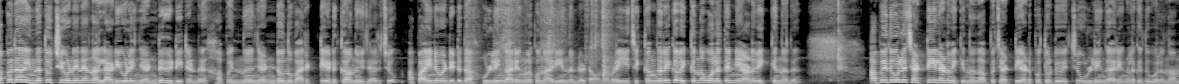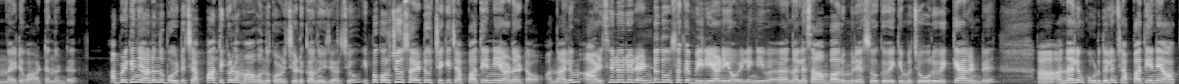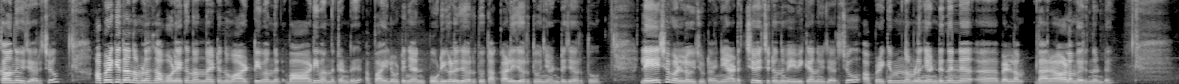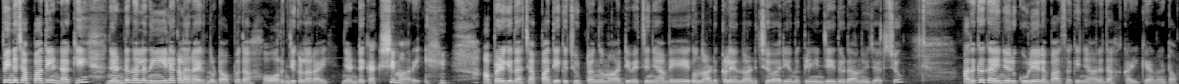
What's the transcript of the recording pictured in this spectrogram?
അപ്പോൾ ഇതാ ഇന്നത്തെ ഉച്ചയൂണിനെ നല്ല അടിപൊളി ഞണ്ട് കിട്ടിയിട്ടുണ്ട്. അപ്പോൾ ഇന്ന് ഞണ്ടൊന്ന് വരട്ടിയെടുക്കാമെന്ന് വിചാരിച്ചു. അപ്പോൾ അതിന് വേണ്ടിയിട്ട് ഇതാ ഉള്ളിയും കാര്യങ്ങളൊക്കെ ഒന്ന് അരിയുന്നുണ്ട് കേട്ടോ. നമ്മൾ ഈ ചിക്കൻ കറിയൊക്കെ വെക്കുന്ന പോലെ തന്നെയാണ് വെക്കുന്നത്. അപ്പോൾ ഇതുപോലെ ചട്ടിയിലാണ് വെക്കുന്നത്. അപ്പോൾ ചട്ടി അടുപ്പത്തോട്ട് വെച്ച് ഉള്ളിയും കാര്യങ്ങളൊക്കെ ഇതുപോലെ നന്നായിട്ട് വാട്ടുന്നുണ്ട്. അപ്പോഴേക്കും ഞാനൊന്ന് പോയിട്ട് ചപ്പാത്തിക്കുള്ള മാവൊന്ന് കുഴച്ചെടുക്കാമെന്ന് വിചാരിച്ചു. ഇപ്പോൾ കുറച്ച് ദിവസമായിട്ട് ഉച്ചയ്ക്ക് ചപ്പാത്തി തന്നെയാണ് കേട്ടോ. എന്നാലും ആഴ്ചയിലൊരു രണ്ട് ദിവസമൊക്കെ ബിരിയാണിയോ ഇല്ലെങ്കിൽ നല്ല സാമ്പാറും രസമൊക്കെ വെക്കുമ്പോൾ ചോറ് വെക്കാറുണ്ട്. എന്നാലും കൂടുതലും ചപ്പാത്തി തന്നെ ആക്കാമെന്ന് വിചാരിച്ചു. അപ്പോഴേക്കിതാ നമ്മൾ സവോളയൊക്കെ നന്നായിട്ടൊന്ന് വാട്ടി വന്നിട്ട് വാടി വന്നിട്ടുണ്ട്. അപ്പോൾ അതിലോട്ട് ഞാൻ പൊടികൾ ചേർത്തു തക്കാളി ചേർത്തു ഞണ്ട് ചേർത്തു. ലേശം വെള്ളം ഒഴിച്ചു കേട്ടോ ഇനി അടച്ച് വെച്ചിട്ടൊന്ന് വേവിക്കാമെന്ന് വിചാരിച്ചു. അപ്പോഴേക്കും നമ്മൾ ഞണ്ടിൽ തന്നെ വെള്ളം ധാരാളം വരുന്നുണ്ട്. പിന്നെ ചപ്പാത്തി ഉണ്ടാക്കി. ഞണ്ട് നല്ല നീല കളറായിരുന്നു കേട്ടോ അപ്പോൾ ഇതാ ഓറഞ്ച് കളറായി. ഞണ്ട് കക്ഷി മാറി. അപ്പോഴേക്കും ഇതാ ചപ്പാത്തിയൊക്കെ ചുട്ടങ്ങ് മാറ്റി വെച്ച് ഞാൻ വേഗം ഒന്ന് അടുക്കളയൊന്ന് അടിച്ചു വാരി ഒന്ന് ക്ലീൻ ചെയ്തിടാമെന്ന് വിചാരിച്ചു. അതൊക്കെ കഴിഞ്ഞ് ഒരു കുളിയെല്ലാം പാസ്സാക്കി ഞാനിതാ കഴിക്കുകയാണ് കേട്ടോ.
